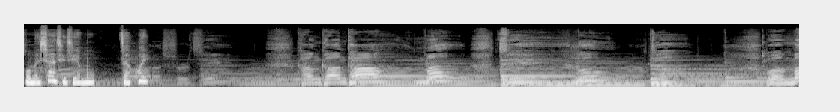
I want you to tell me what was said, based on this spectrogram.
我们下期节目再会。看看他们记录的我们。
